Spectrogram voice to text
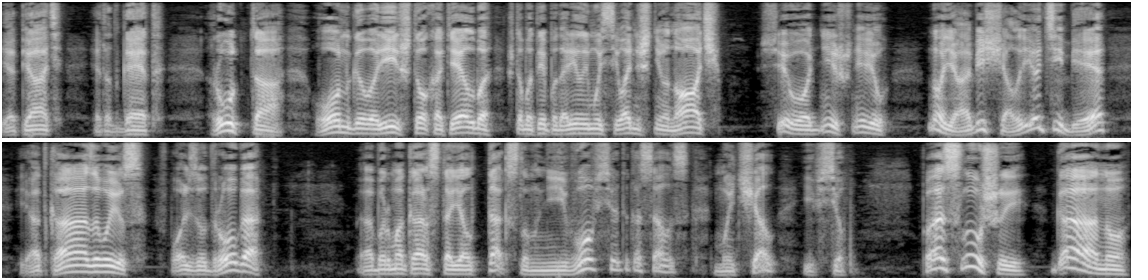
И опять этот Гэт. — Рутта, он говорит, что хотел бы, чтобы ты подарил ему сегодняшнюю ночь. — Сегодняшнюю? но я обещал ее тебе. Я отказываюсь в пользу друга. А Бармакар стоял так, словно не его все это касалось, мычал и все. — Послушай, Гано,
